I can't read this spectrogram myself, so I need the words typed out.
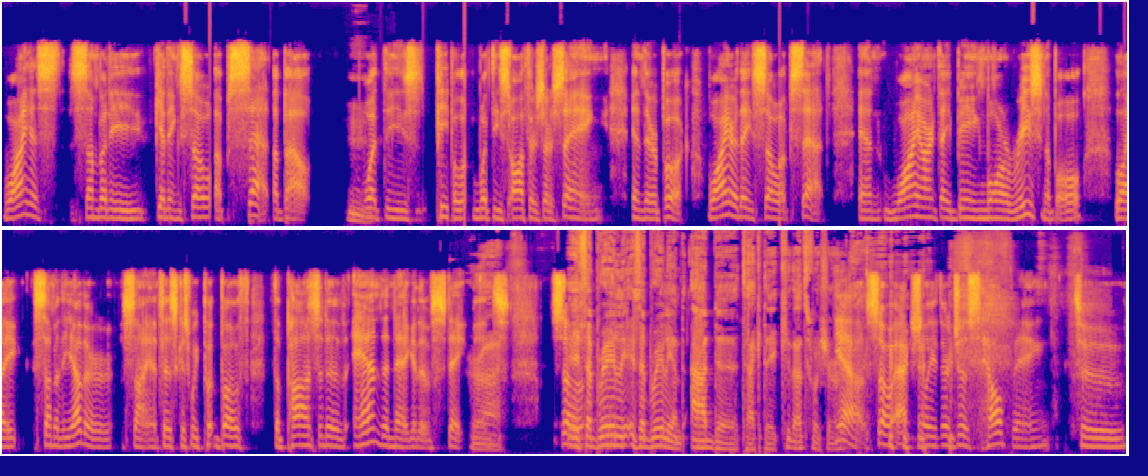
why is somebody getting so upset about mm. what these people what these authors are saying in their book why are they so upset and why aren't they being more reasonable like some of the other scientists because we put both the positive and the negative statements right. So it's a brilliant, it's a brilliant ad uh, tactic. That's for sure. Yeah. So actually, they're just helping to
